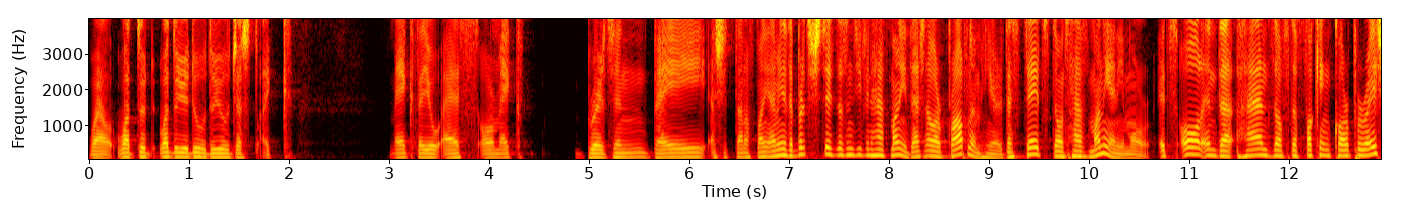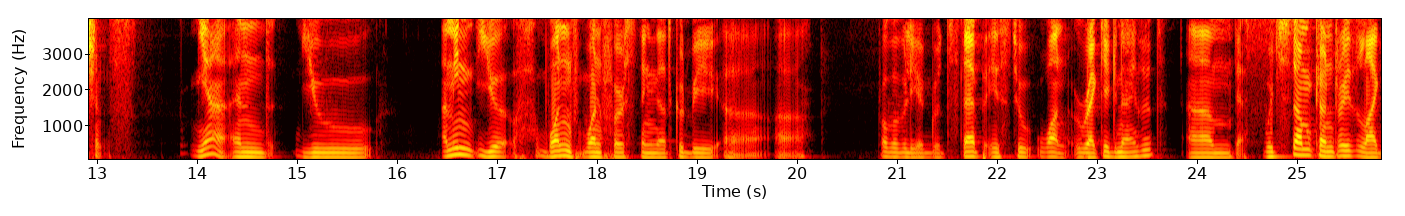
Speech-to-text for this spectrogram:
well what do what do you do do you just like make the us or make Britain pay a shit ton of money. I mean, the British state doesn't even have money. That's our problem here. The states don't have money anymore. It's all in the hands of the fucking corporations. Yeah, and you, I mean, you one one first thing that could be uh, uh, probably a good step is to one recognize it. Um, Yes. Which some countries like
